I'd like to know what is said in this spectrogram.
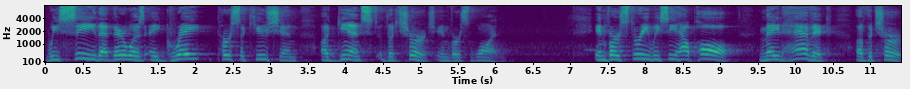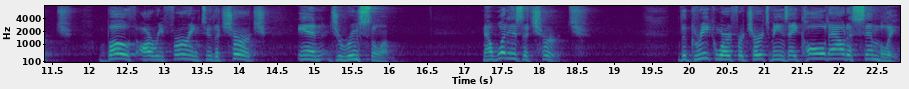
We see that there was a great persecution against the church in verse 1. In verse 3, we see how Paul made havoc of the church. Both are referring to the church in Jerusalem. Now, what is a church? The Greek word for church means a called out assembly.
